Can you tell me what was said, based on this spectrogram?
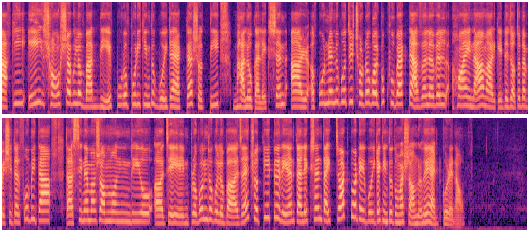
বাকি এই সমস্যাগুলো বাদ দিয়ে পুরোপুরি কিন্তু বইটা একটা সত্যি ভালো কালেকশন আর পূর্ণেন্দু পত্রীর ছোট গল্প খুব একটা অ্যাভেলেবেল হয় না মার্কেটে যতটা বেশি তার কবিতা, তার সিনেমা সম্বন্ধীয় যে প্রবন্ধগুলো পাওয়া যায়, সত্যি একটু রেয়ার কালেকশন তাই চটপট এই বইটা কিন্তু তোমার সংগ্রহে অ্যাড করে নাও।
